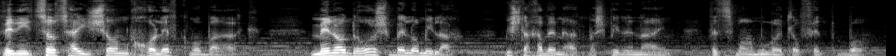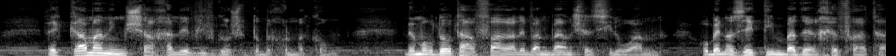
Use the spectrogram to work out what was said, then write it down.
וניצוץ האישון חולף כמו ברק. מנוד ראש בלא מילה, משתחווה מעט, משפיל עיניים, וצמרמורת לופת בו. וכמה נמשך הלב לפגוש אותו בכל מקום. במורדות העפר הלבנבן של סילואן, ובין הזיתים בדרך אפרתה.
